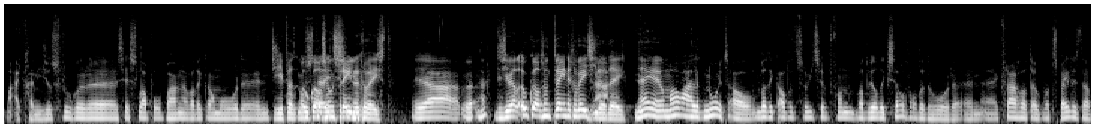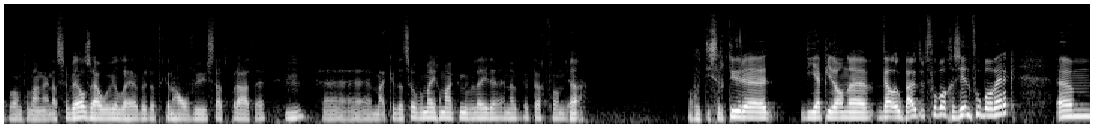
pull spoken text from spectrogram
Maar ik ga niet zoals vroeger eh, zes slappen ophangen, wat ik allemaal hoorde. En, dus je bent ook al zo'n trainer geweest. ja, eh? Dus je bent ook al zo'n trainer geweest die Nou, dat deed. Nee, helemaal eigenlijk nooit al. Omdat ik altijd zoiets heb van wat wilde ik zelf altijd horen. En ik vraag dat ook wat spelers daarvan verlangen. En als ze wel zouden willen hebben dat ik een half uur sta te praten. Mhm. maar ik heb dat zoveel meegemaakt in mijn verleden. En ook dat ik dacht van ja. Ja. Maar goed, die structuren die heb je dan eh, wel ook buiten het voetbal, gezin, voetbalwerk. Ehm,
